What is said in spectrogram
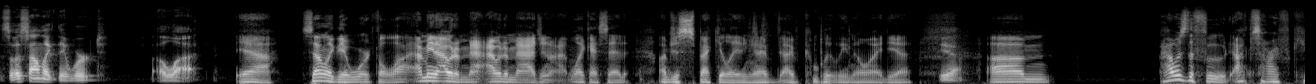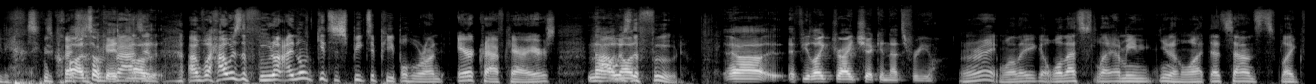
So it sounded like they worked a lot. yeah. Sound like they worked a lot. I mean, I would ima- I would imagine. Like I said, I'm just speculating. I've I've completely no idea. Yeah. Um, how was the food? I'm sorry for keeping asking these questions. Oh, it's okay. No. Um, how was the food? I don't get to speak to people who are on aircraft carriers. No, how was no. the food? Uh, if you like dry chicken, that's for you. All right. Well, there you go. Well, that's like, I mean, you know what? That sounds like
